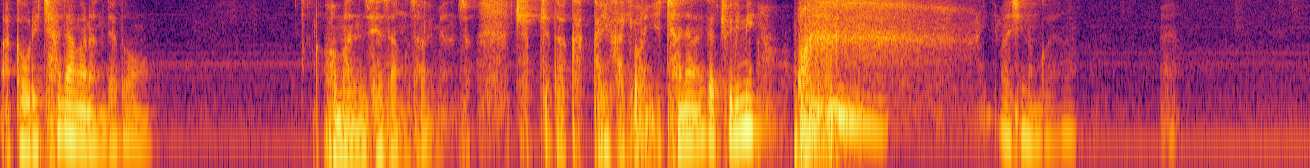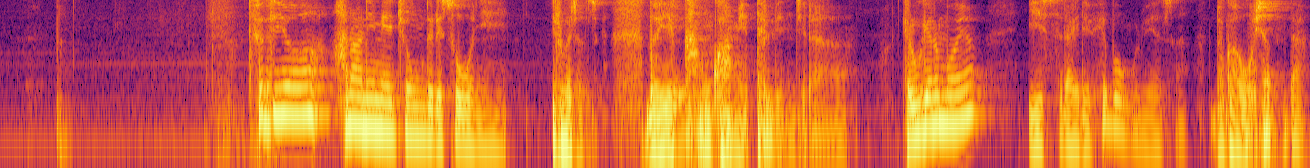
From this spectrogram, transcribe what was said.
아까 우리 찬양하는데도 험한 세상 살면서 죽게 더 가까이 가기 원해 이 찬양하니까 주님이 확 임하시는 거예 드디어 하나님의 종들의 소원이 이루어졌어요. 너의 강구함이 들린지라. 결국에는 뭐예요? 이스라엘의 회복을 위해서 누가 오셨다.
